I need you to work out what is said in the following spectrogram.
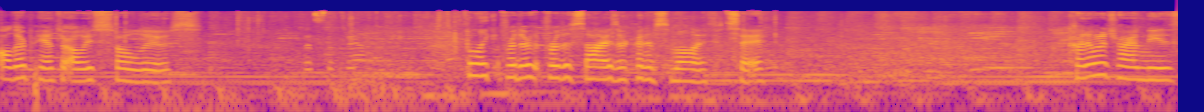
All their pants are always so loose. That's the trend. But like for their for the size, they're kind of small, I should say. Kind of want to try on these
